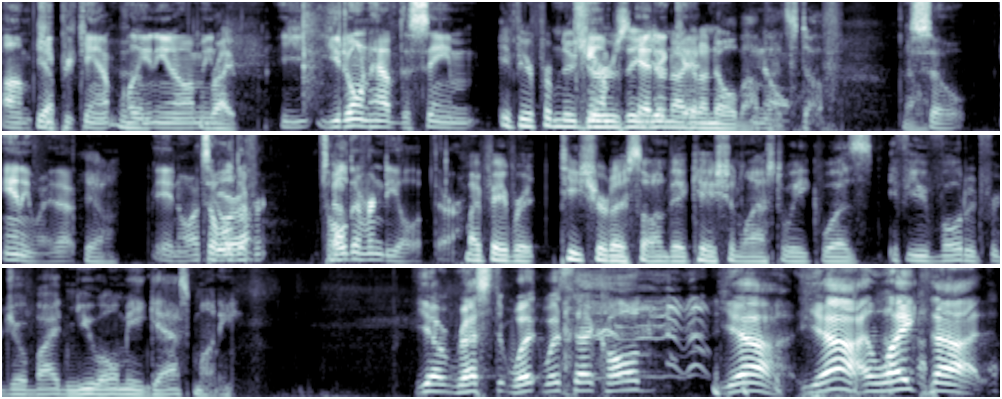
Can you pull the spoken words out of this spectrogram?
um, Yep. keep your camp clean. You know, I mean, Right. You, you don't have the same. If you're from New Camp Jersey, you're not going to know about no. that stuff. No. So anyway, that Yeah. you know, it's a whole You're a- different, it's a whole different deal up there. My favorite T-shirt I saw on vacation last week was, "If you voted for Joe Biden, you owe me gas money." Yeah, rest. What what's that called? yeah, yeah. I like that.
